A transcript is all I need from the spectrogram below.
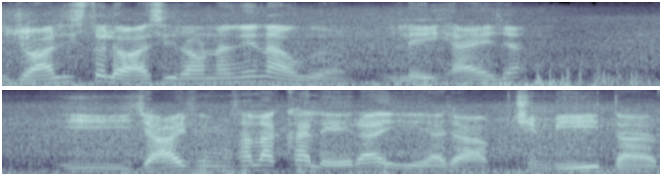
y yo, ah, listo, le voy a decir a una nena, weón. Y le dije a ella. Y ya, y fuimos a la calera y allá, chimbita,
